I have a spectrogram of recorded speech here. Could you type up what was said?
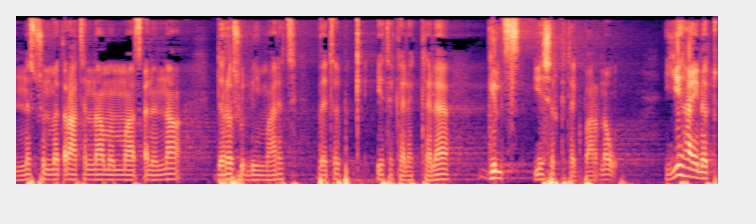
እነሱን መጥራትና መማጸንና ድረሱልኝ ማለት በጥብቅ የተከለከለ ግልጽ የሽርክ ተግባር ነው። ይህ አይነቱ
